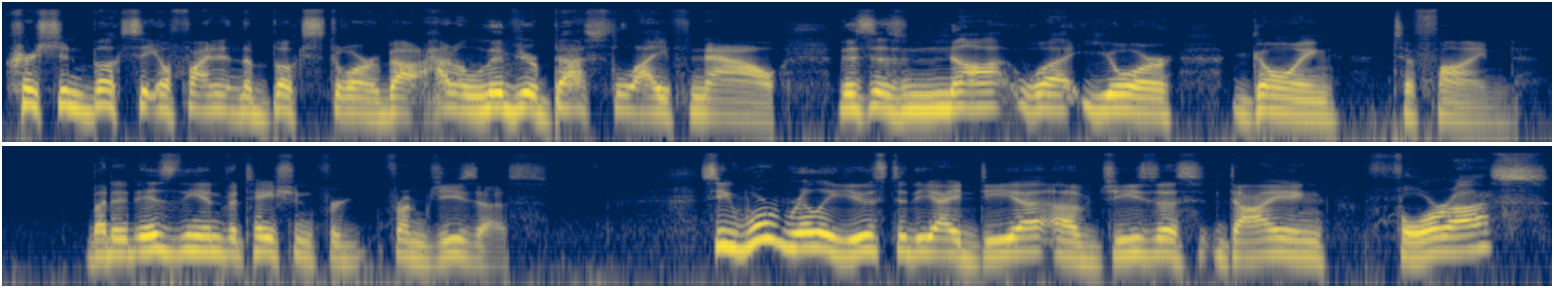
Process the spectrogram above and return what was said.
Christian books that you'll find in the bookstore about how to live your best life now. This is not what you're going to find. But it is the invitation for, from Jesus. See, we're really used to the idea of Jesus dying for us.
